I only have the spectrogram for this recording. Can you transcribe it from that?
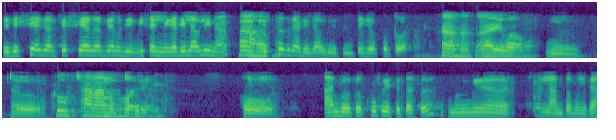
त्याच्या शेजारच्या शेजारच्या म्हणजे विशालने गाडी लावली ना तिथंच गाडी लावली होती आणि त्याच्यावर फोटो. अरे वा. हो. खूप छान अनुभव आहे हो. अनुभव तर खूप येतात असं. मग मी म्हणला आमचा मुलगा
